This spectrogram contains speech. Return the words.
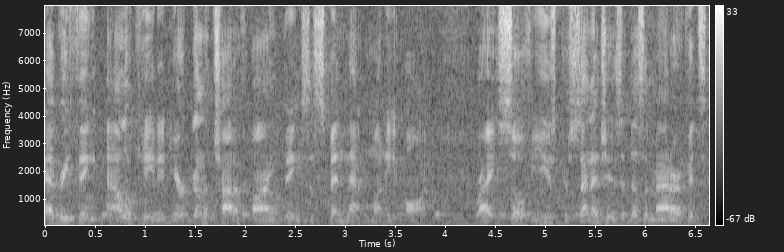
everything allocated, you're going to try to find things to spend that money on right? So if you use percentages, it doesn't matter if it's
